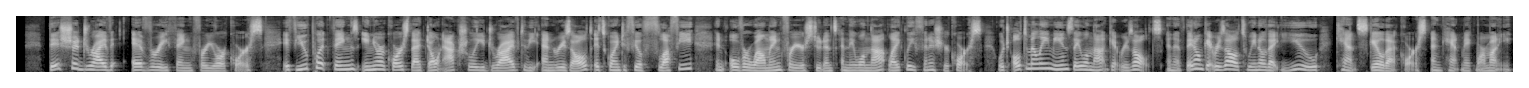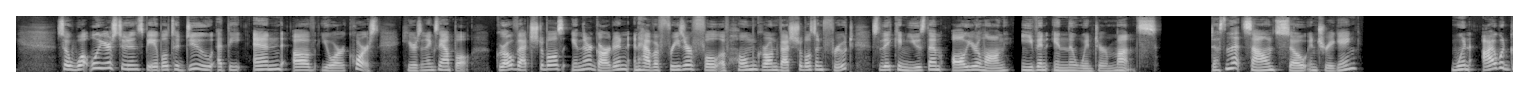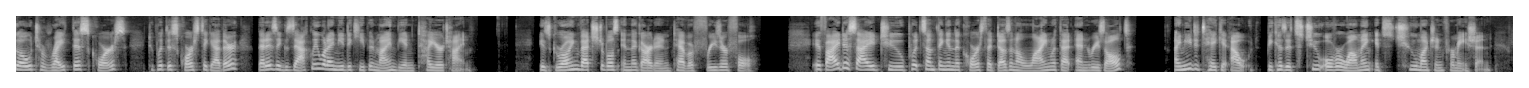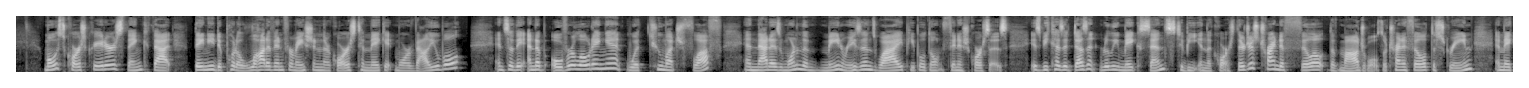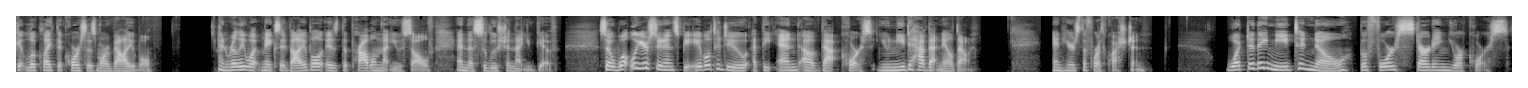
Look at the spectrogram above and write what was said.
This should drive everything for your course. If you put things in your course that don't actually drive to the end result, it's going to feel fluffy and overwhelming for your students, and they will not likely finish your course, which ultimately means they will not get results. And if they don't get results, we know that you can't scale that course and can't make more money. So, what will your students be able to do at the end of your course? Here's an example grow vegetables in their garden and have a freezer full of homegrown vegetables and fruit so they can use them all year long, even in the winter months. Doesn't that sound so intriguing? When I would go to write this course, to put this course together, that is exactly what I need to keep in mind the entire time. Is growing vegetables in the garden to have a freezer full. If I decide to put something in the course that doesn't align with that end result, I need to take it out because it's too overwhelming. It's too much information. Most course creators think that they need to put a lot of information in their course to make it more valuable. And so they end up overloading it with too much fluff. And that is one of the main reasons why people don't finish courses, is because it doesn't really make sense to be in the course. They're just trying to fill out the modules, they're trying to fill out the screen and make it look like the course is more valuable. And really, what makes it valuable is the problem that you solve and the solution that you give. So, what will your students be able to do at the end of that course? You need to have that nailed down. And here's the fourth question What do they need to know before starting your course?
